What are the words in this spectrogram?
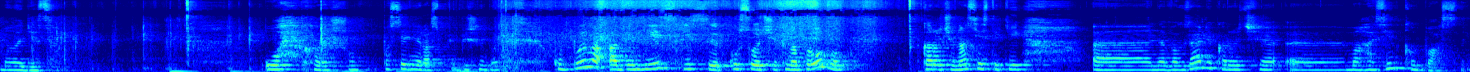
Молодец. Ой, хорошо. Последний раз більше не буде. Купила адыгейский сыр, кусочек на пробу. Короче, у нас есть такий е, на вокзалі, короче, е, магазин ковбасний.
